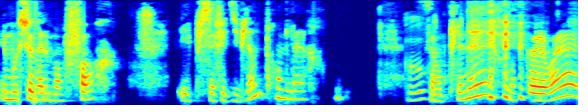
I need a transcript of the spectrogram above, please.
émotionnellement fort. Et puis ça fait du bien de prendre l'air. Oh. C'est en plein air, donc euh, ouais,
